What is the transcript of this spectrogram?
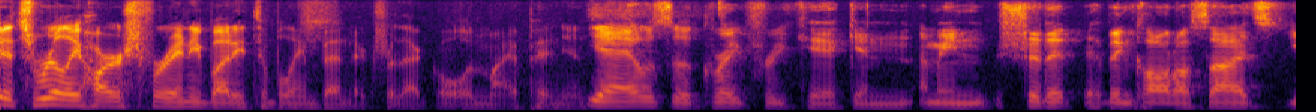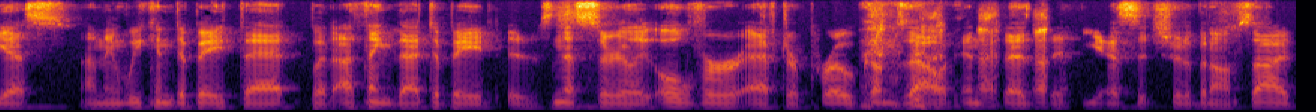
it's really harsh for anybody to blame Bendik for that goal, in my opinion. Yeah, it was a great free kick, and I mean, should it have been called offsides? Yes. I mean, we can debate that, but I think that debate is necessarily over after Pro comes out and says that yes, it should have been offside.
